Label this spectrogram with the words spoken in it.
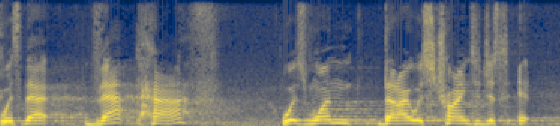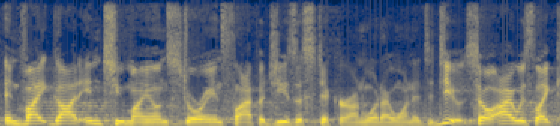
was that that path was one that I was trying to just invite God into my own story and slap a Jesus sticker on what I wanted to do. So I was like,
